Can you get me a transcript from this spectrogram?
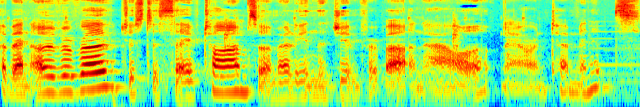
a bent over row just to save time. So I'm only in the gym for about an hour, an hour and 10 minutes.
